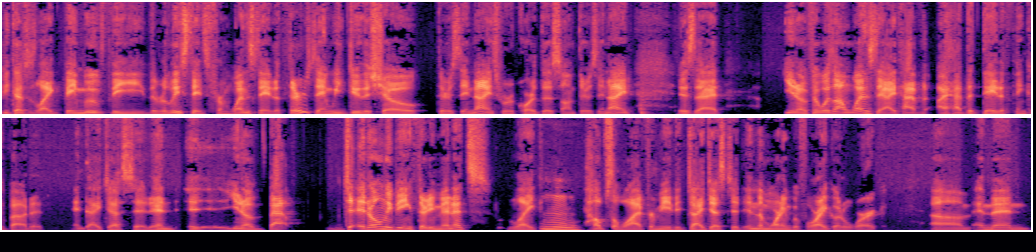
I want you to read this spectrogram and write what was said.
because like they moved the the release dates from Wednesday to Thursday, and we do the show Thursday nights. We record this on Thursday night. Is that you know if it was on Wednesday, I'd have I had the day to think about it and digest it, and it, you know that it only being thirty minutes like Mhm. helps a lot for me to digest it in the morning before I go to work. Um, and then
